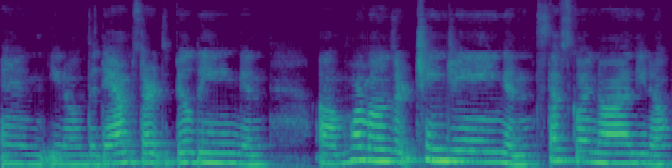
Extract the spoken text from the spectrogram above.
And, you know, the dam starts building, and um, hormones are changing, and stuff's going on, you know.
